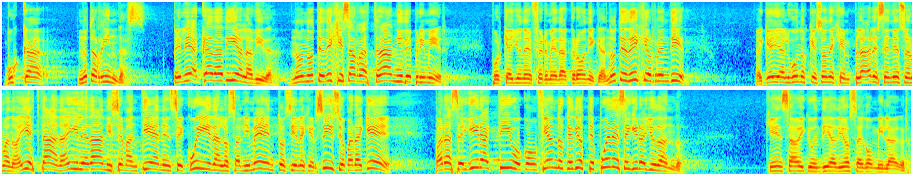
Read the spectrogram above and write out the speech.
Busca, no te rindas. Pelea cada día la vida. No, no te dejes arrastrar ni deprimir, porque hay una enfermedad crónica. No te dejes rendir. Aquí hay algunos que son ejemplares en eso, hermano. Ahí están, ahí le dan y se mantienen, se cuidan los alimentos y el ejercicio. ¿Para qué? Para seguir activo, confiando que Dios te puede seguir ayudando. ¿Quién sabe que un día Dios haga un milagro?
